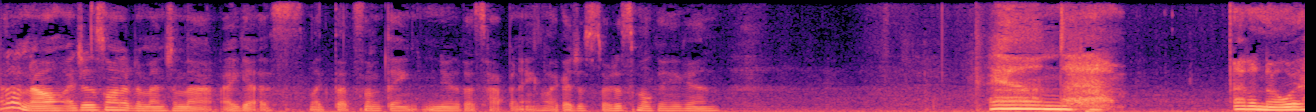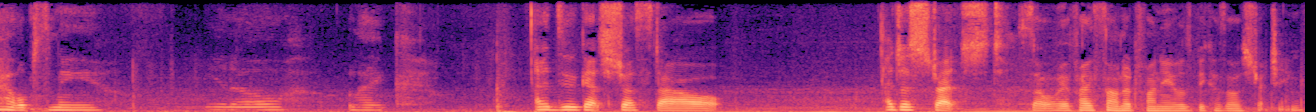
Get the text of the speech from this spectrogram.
I don't know. I just wanted to mention that, I guess. Like, that's something new that's happening. Like, I just started smoking again. And I don't know, it helps me, you know? Like, I do get stressed out. I just stretched. So if I sounded funny, it was because I was stretching.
